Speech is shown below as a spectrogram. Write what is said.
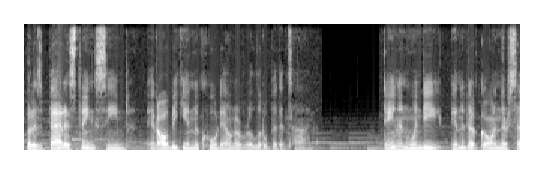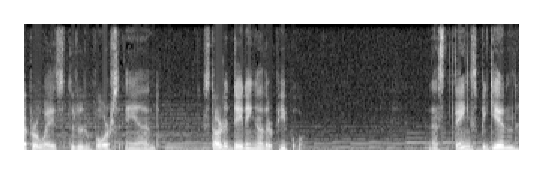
But as bad as things seemed, it all began to cool down over a little bit of time. Dan and Wendy ended up going their separate ways through the divorce and started dating other people. as things began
